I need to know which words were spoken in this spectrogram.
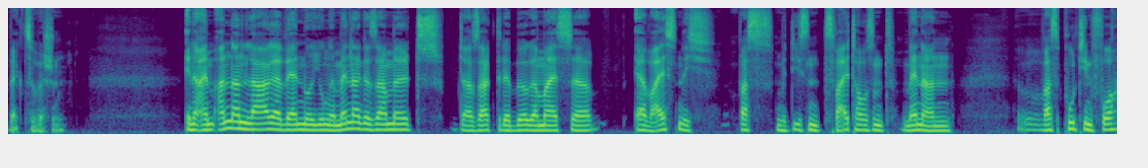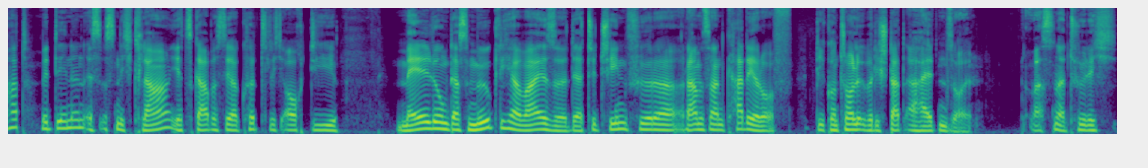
wegzuwischen. In einem anderen Lager werden nur junge Männer gesammelt. Da sagte der Bürgermeister, er weiß nicht, was mit diesen 2000 Männern, was Putin vorhat mit denen. Es ist nicht klar. Jetzt gab es ja kürzlich auch die Meldung, dass möglicherweise der Tschetschenenführer Ramsan Kadyrov die Kontrolle über die Stadt erhalten soll. Was natürlich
